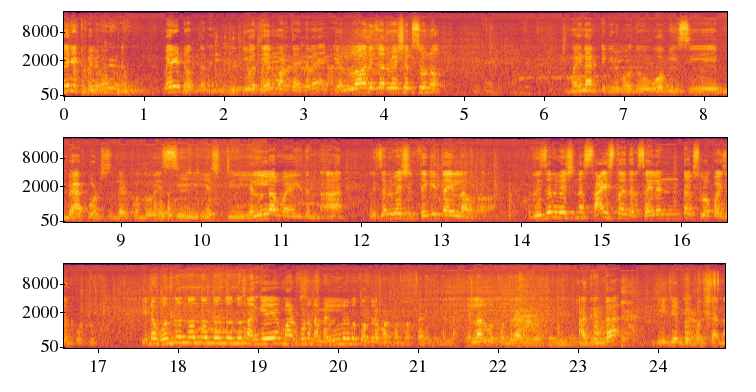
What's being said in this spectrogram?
ಮೆರಿಟ್ ಮೇಲೆ ಹೋಗ್ತದೆ. ಮೆರಿಟ್ ಹೋಗ್ತದೆ. ಇವತ್ತು ಏನು ಮಾಡ್ತಾ ಇದ್ದಾರೆ ಎಲ್ಲ ರಿಸರ್ವೇಷನ್ಸೂ ಮೈನಾರಿಟಿಗೆ ಇರ್ಬೋದು ಒ ಬಿ ಸಿ ಬ್ಯಾಕ್ವರ್ಡ್ಸಿಂದ ಹಿಡ್ಕೊಂಡು ಎಸ್ ಸಿ ಎಸ್ ಟಿ ಎಲ್ಲ ಮ ಇದನ್ನು ರಿಸರ್ವೇಷನ್ ತೆಗಿತಾ ಇಲ್ಲ ಅವರು. ರಿಸರ್ವೇಷನ್ನ ಸಾಯಿಸ್ತಾ ಇದ್ದಾರೆ ಸೈಲೆಂಟಾಗಿ ಸ್ಲೋ ಪಾಯ್ಸನ್ ಕೊಟ್ಬಿಟ್ಟು. ಇನ್ನು ಒಂದೊಂದು ಒಂದೊಂದು ಒಂದೊಂದೊಂದು ಹಂಗೇ ಮಾಡಿಕೊಂಡು ನಮ್ಮೆಲ್ಲರಿಗೂ ತೊಂದರೆ ಮಾಡ್ಕೊಂಡು ಬರ್ತಾರೆ ಇದನ್ನೆಲ್ಲ. ಎಲ್ಲರಿಗೂ ತೊಂದರೆ ಆಗುತ್ತೆ. ಅದರಿಂದ ಬಿ ಜೆ ಪಿ ಪಕ್ಷನ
